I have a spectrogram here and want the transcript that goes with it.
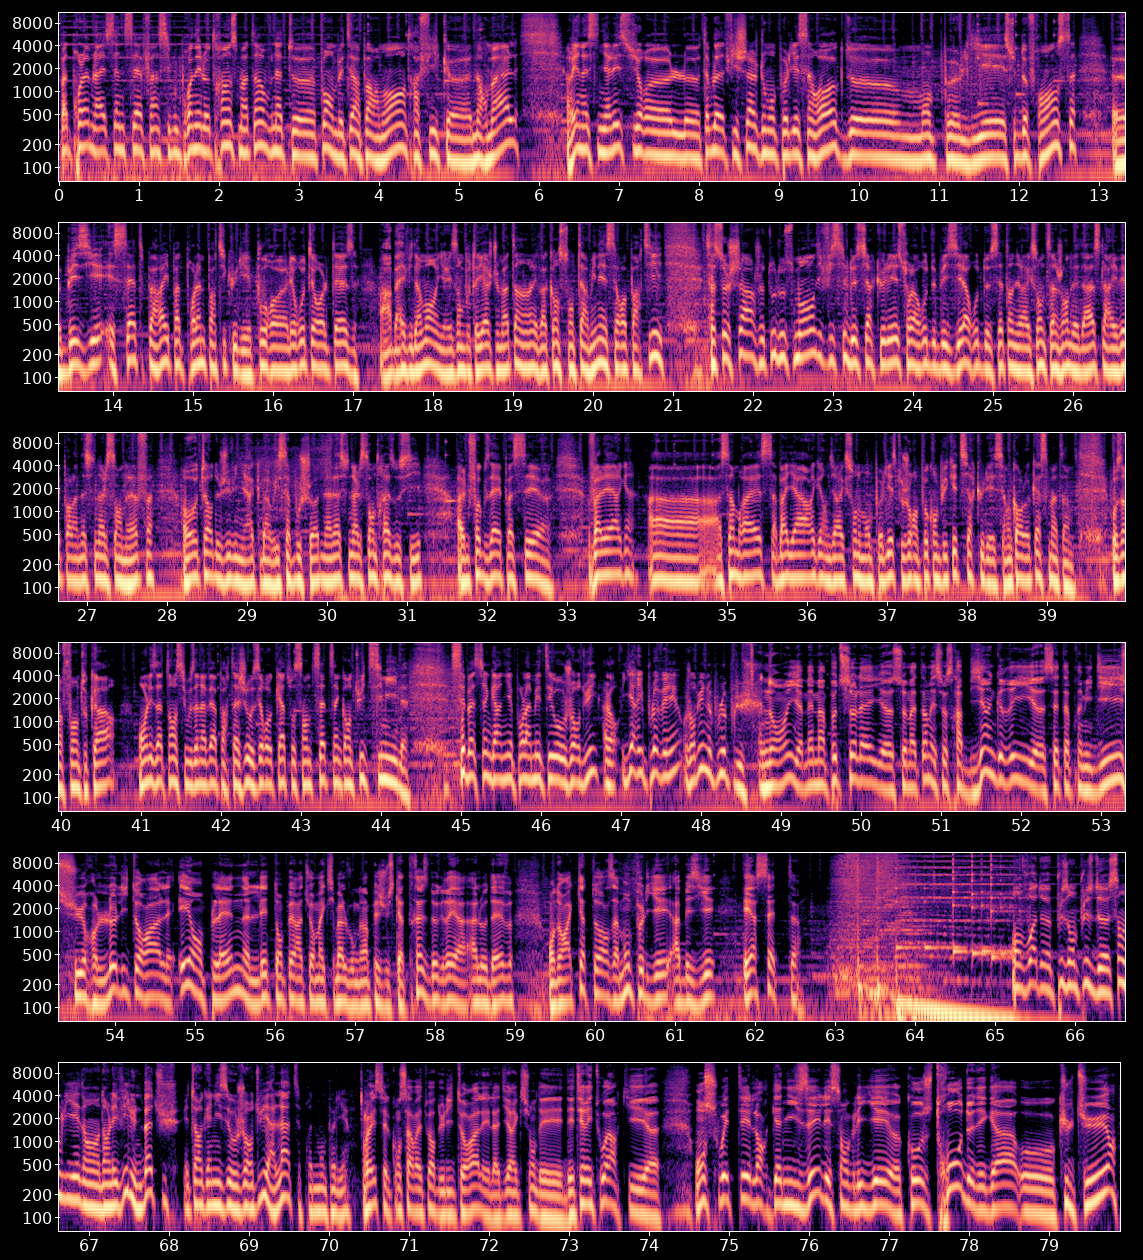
Pas de problème, la SNCF. Hein. Si vous prenez le train ce matin, vous n'êtes euh, pas embêté apparemment. Trafic euh, normal. Rien à signaler sur euh, le tableau d'affichage de Montpellier-Saint-Roch, de Montpellier Sud de France, Béziers et 7. Pareil, pas de problème particulier. Pour les routes héroltaises, ah bah évidemment, il y a les embouteillages du matin. Hein. Les vacances sont terminées, c'est reparti. Ça se charge tout doucement. Difficile de circuler sur la route de Béziers, la route de 7 en direction de Saint-Jean-de-Védas, l'arrivée par la nationale 109 en hauteur de Juvignac. Bah oui, ça bouchonne la nationale 113 aussi. Euh, une fois que vous avez passé euh, Valergue à Saint-Brest, à Bayargues en direction de Montpellier, c'est toujours un peu compliqué de circuler. C'est encore le cas ce matin. Vos infos en tout cas, on les attend si vous en avez à partager au 04 67 58 6000. Sébastien Garnier pour la météo aujourd'hui. Alors hier il pleuvait, aujourd'hui il ne pleut plus. Non, il y a même un peu de soleil euh, ce matin, mais ce sera bien gris cet après-midi sur le littoral et en plaine. Les températures maximales vont grimper jusqu'à 13 degrés à l'Odève. On aura 14 à Montpellier, à Béziers et à 7. On voit de plus en plus de sangliers dans, les villes. Une battue est organisée aujourd'hui à Latte, près de Montpellier. Oui, c'est le Conservatoire du littoral et la direction des, territoires qui euh, ont souhaité l'organiser. Les sangliers euh, causent trop de dégâts aux cultures.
